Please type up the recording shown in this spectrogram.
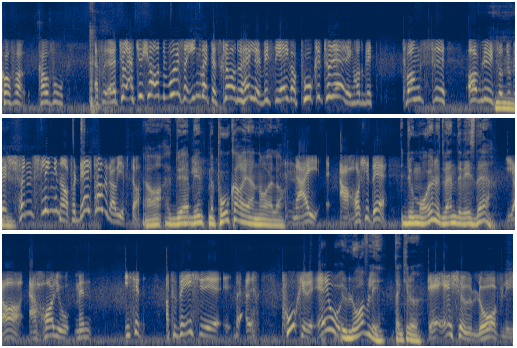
kofa- kafo... Jeg, jeg, tror, jeg tror ikke jeg hadde vært så innvettes glad du heller hvis din egen pokerturnering hadde blitt tvangsavlyst og du ble skjønnsligna for deltakeravgifta. Ja, Du er begynt med poker igjen nå, eller? Nei, jeg har ikke det. Du må jo nødvendigvis det. Ja, jeg har jo, men ikke Altså, det er ikke Poker er jo Ulovlig, tenker du? Det er ikke ulovlig.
